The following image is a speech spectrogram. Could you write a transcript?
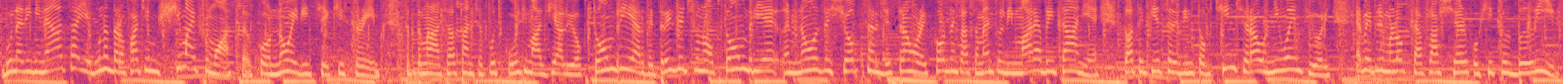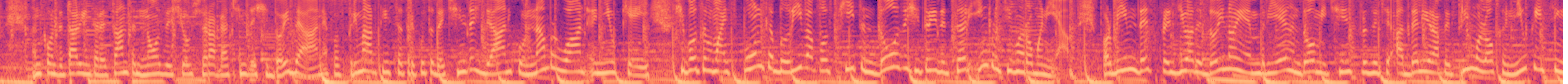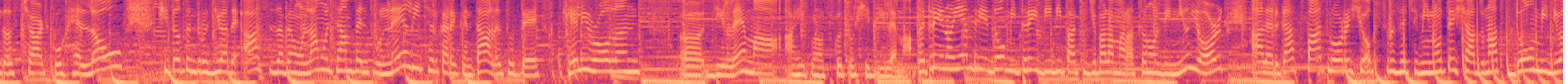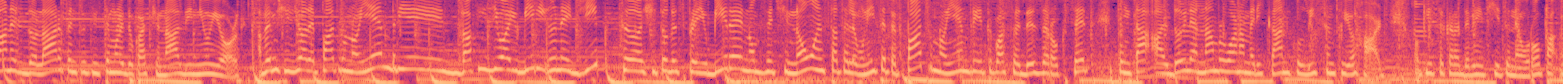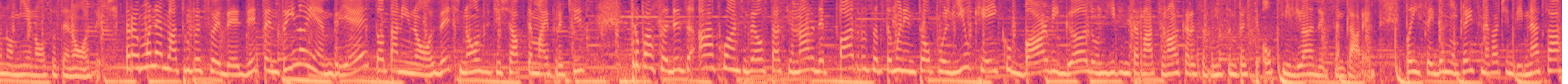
Bună dimineața, e bună, dar o facem și mai frumoasă cu o nouă ediție History. Săptămâna aceasta a început cu ultima zi a lui octombrie, iar pe 31 octombrie, în 98, se înregistra un record în clasamentul din Marea Britanie. Toate piesele din top 5 erau new entry-uri, iar pe primul loc se afla Cher cu hitul Believe. Încă un detaliu interesant, în 98 Cher avea 52 de ani, a fost prima artistă trecută de 50 de ani cu number one în UK. Și pot să vă mai spun că Believe a fost hit în 23 de țări, inclusiv în România. Vorbim despre ziua de 2 noiembrie, în 2015, Adele era pe primul loc în UK Singles Chart cu Hello și tot pentru ziua de astăzi avem un la mulți ani pentru Nelly, cel care cânta alături de Kelly Rowland, uh, Dilema, cunoscutul hit Dilema. Pe 3 noiembrie 2003, Didi participa la maratonul din New York, a alergat 4 ore și 18 minute și a adunat 2 milioane de dolari pentru sistemul educațional din New York. Avem și ziua de 4 noiembrie, va fi ziua iubirii în Egipt uh, și tot despre iubire în 89 în Statele Unite. Pe 4 noiembrie, trupa suedeză Roxette puncta al doilea number one american cu Listen to Your Heart, o piesă care a devenit hit în Europa în 1990. Rămânem la trupe suedeze. Pe 1 noiembrie, tot anii 90, 97 mai precis, trupa suedeză Aqua începea o staționare de 4 săptămâni în topul UK cu Barbie Girl, un hit internațional care s-a vândut în peste 8 milioane de exemplare. Păi să-i dăm un play să ne facem dimineața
